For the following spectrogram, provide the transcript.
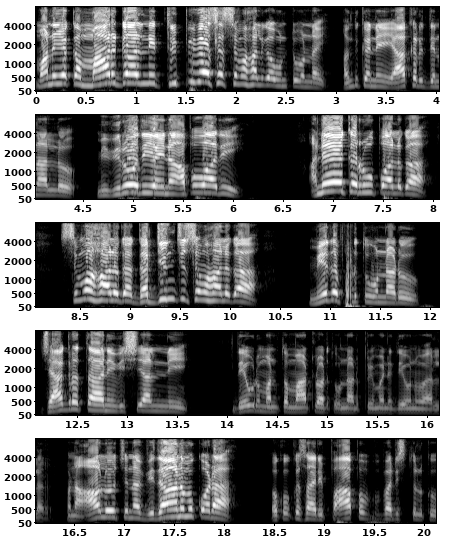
మన యొక్క మార్గాల్ని త్రిప్పివేసే సింహాలుగా ఉంటూ ఉన్నాయి. అందుకని ఆఖరి దినాల్లో మీ విరోధి అయిన అపవాది అనేక రూపాలుగా సింహాలుగా గర్జించు సింహాలుగా మీద పడుతూ ఉన్నాడు. జాగ్రత్త అనే విషయాన్ని దేవుడు మనతో మాట్లాడుతూ ఉన్నాడు ప్రియమైన దేవుని వాళ్ళారు మన ఆలోచన విధానము కూడా ఒక్కొక్కసారి పాప పరిస్థితులకు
